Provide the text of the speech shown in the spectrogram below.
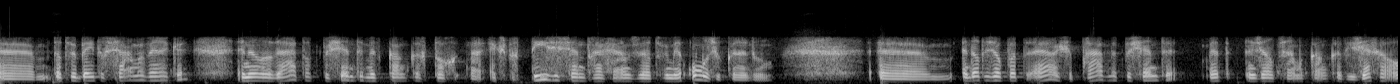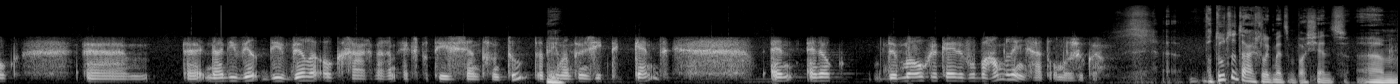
Uh, dat we beter samenwerken. En inderdaad dat patiënten met kanker toch naar expertisecentra gaan... zodat we meer onderzoek kunnen doen. Um, en dat is ook wat, hè, als je praat met patiënten met een zeldzame kanker... die zeggen ook... Um, uh, nou, die, wil, die willen ook graag naar een expertisecentrum toe. Dat ja. iemand hun ziekte kent. En, en ook de mogelijkheden voor behandeling gaat onderzoeken. Uh, wat doet het eigenlijk met een patiënt... Um,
